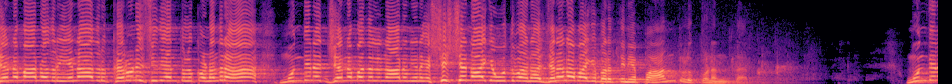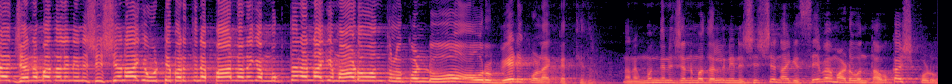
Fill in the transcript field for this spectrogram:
ಜನ್ಮ ಅನ್ನೋದ್ರ ಏನಾದರೂ ಕರುಣಿಸಿದೆ ಅಂತ ತಿಳ್ಕೊಂಡಂದ್ರೆ ಮುಂದಿನ ಜನ್ಮದಲ್ಲಿ ನಾನು ನಿನಗೆ ಶಿಷ್ಯನಾಗಿ ಉದ್ವನ, ಜನನವಾಗಿ ಬರ್ತೀನಿಯಪ್ಪ ಅಂತ ತಿಳ್ಕೊಂಡಂತಾರೆ. ಮುಂದಿನ ಜನ್ಮದಲ್ಲಿ ನಿನ್ನ ಶಿಷ್ಯನಾಗಿ ಹುಟ್ಟಿ ಬರ್ತೀನಪ್ಪ, ನನಗೆ ಮುಕ್ತನನ್ನಾಗಿ ಮಾಡು ಅಂತ ತಿಳ್ಕೊಂಡು ಅವರು ಬೇಡಿಕೊಳ್ಳಕತ್ತಿದ್ರು. ನನಗೆ ಮುಂದಿನ ಜನ್ಮದಲ್ಲಿ ನಿನ್ನ ಶಿಷ್ಯನಾಗಿ ಸೇವೆ ಮಾಡುವಂಥ ಅವಕಾಶ ಕೊಡು.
